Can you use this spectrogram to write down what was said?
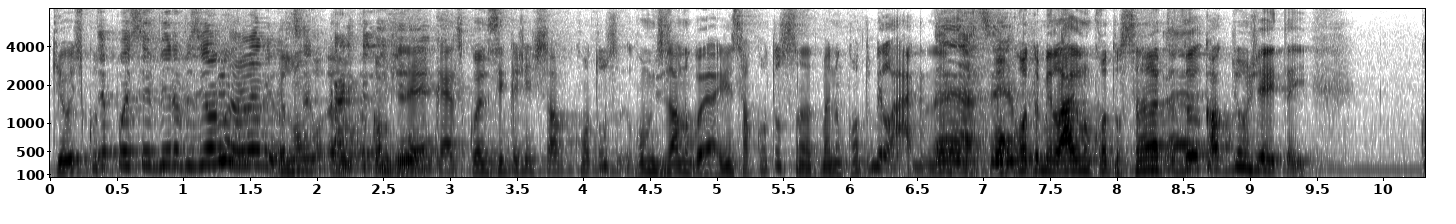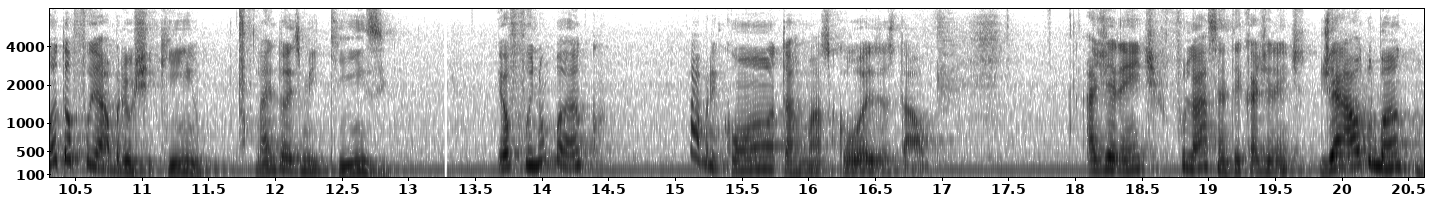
Que eu escuto... Depois você vira visionário. Eu não, você é um eu, como dizer, é as coisas assim que a gente só conta, como diz lá no Goiás, a gente só conta o santo, mas não conta o milagre, né? É, Ou conta o milagre, não conta o santo, é. coloca de um jeito aí. Quando eu fui abrir o Chiquinho, lá em 2015, eu fui no banco. Abrir conta, arrumar as coisas e tal a gerente, fui lá, sentei com a gerente geral do banco.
